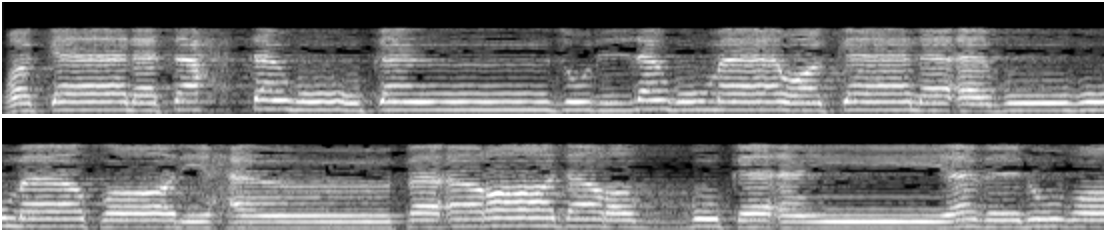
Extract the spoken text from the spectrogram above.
وكان تحته كنز لهما وكان أبوهما صالحا فأراد ربك أن يبلغا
